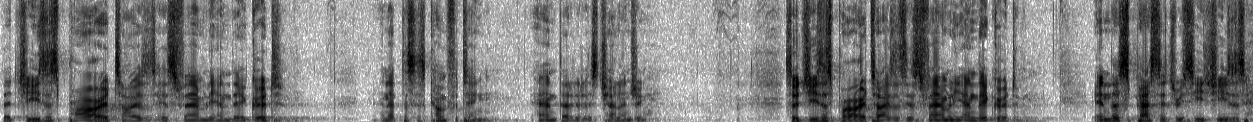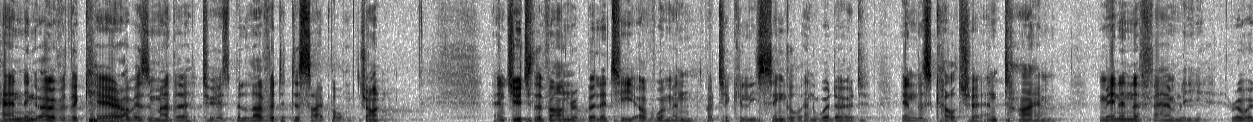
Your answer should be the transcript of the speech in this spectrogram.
that Jesus prioritizes his family and their good, and that this is comforting and that it is challenging. So, Jesus prioritizes his family and their good. In this passage, we see Jesus handing over the care of his mother to his beloved disciple, John. And due to the vulnerability of women, particularly single and widowed, in this culture and time, men in the family were,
